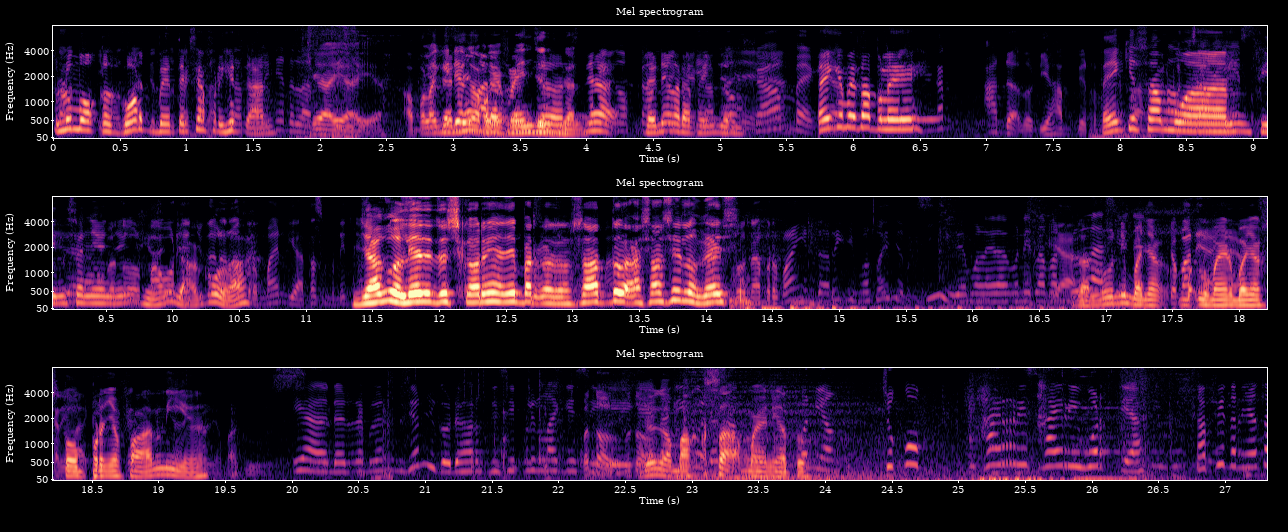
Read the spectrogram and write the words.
lu mau ke Gord Beatrixnya free hit kan. Ya ya ya. Apalagi dia nggak ada pakai vengeance kan. Ya, dan dia nggak ada vengeance. Comeback, Thank you. Meta Play. Kan ada tuh di hampir. Thank you someone. Vincent yang Betul, Vincent jago lah. Jago, lihat itu skornya ini 401 assassin loh guys. Zona bermain dari EVOS Legends. Iya, mulai menit 18 Dan lu ini ya. banyak lumayan ya, banyak stoppernya. Fanny ya. Iya, dan Rebellion Fusion juga udah harus disiplin lagi sih. Betul, betul. Dia nggak maksa mainnya tuh. Yang cukup high risk high reward ya. Tapi ternyata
